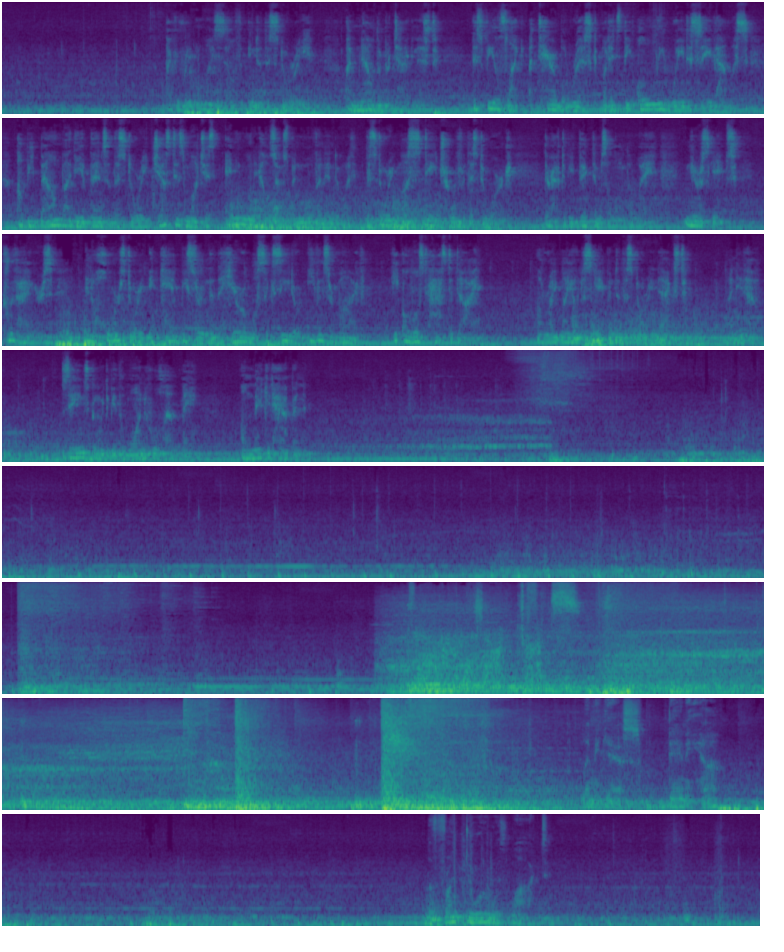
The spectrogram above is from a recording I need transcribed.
I've written myself into the story. I'm now the protagonist. This feels like a terrible risk, but it's the only way to save Alice. I'll be bound by the events of the story just as much as anyone else who's been woven into it. The story must stay true for this to work. There have to be victims along the way, near escapes, cliffhangers. In a horror story, it can't be certain that the hero will succeed or even survive. He almost has to die. I'll write my own escape into the story next. I need help. Zane's going to be the one who'll help me. I'll make it happen.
